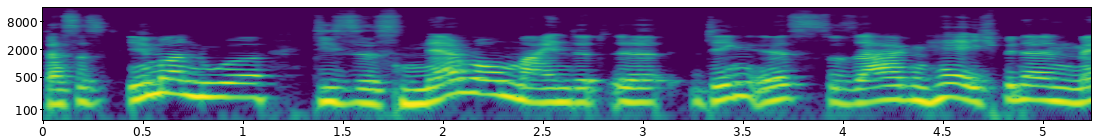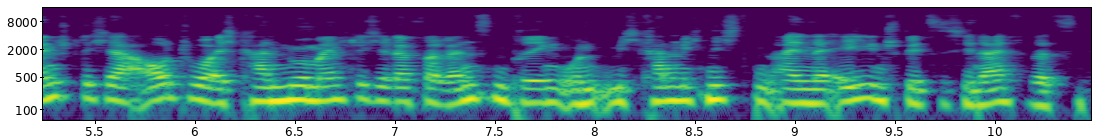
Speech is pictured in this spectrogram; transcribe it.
dass es immer nur dieses narrow-minded äh, Ding ist, zu sagen, hey, ich bin ein menschlicher Autor, ich kann nur menschliche Referenzen bringen und ich kann mich nicht in eine Alien-Spezies hineinversetzen.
